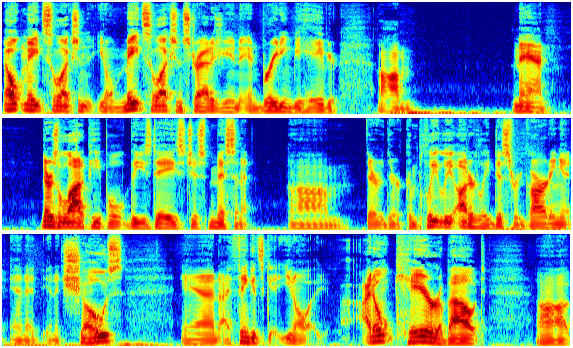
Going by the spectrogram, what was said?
elk mate selection, you know, mate selection strategy and, and breeding behavior. Um, man, there's a lot of people these days just missing it. Um, they're they're completely utterly disregarding it, and it and it shows. And I think it's you know I don't care about. Uh,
